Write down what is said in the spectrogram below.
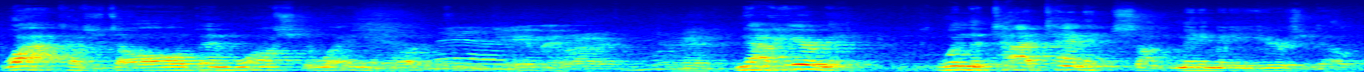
Why? Because it's all been washed away in the blood of Jesus. Amen. Amen. Now, hear me. When the Titanic sunk many, many years ago,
